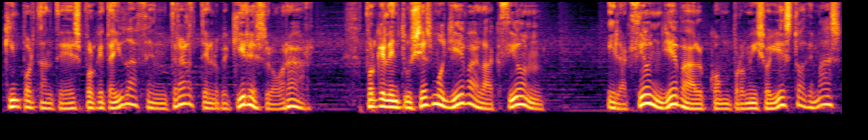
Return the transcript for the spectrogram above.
Qué importante es porque te ayuda a centrarte en lo que quieres lograr. Porque el entusiasmo lleva a la acción y la acción lleva al compromiso y esto además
